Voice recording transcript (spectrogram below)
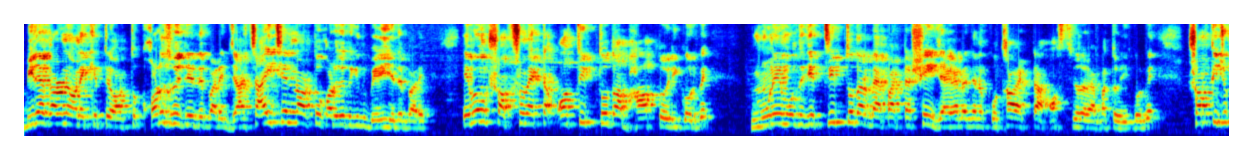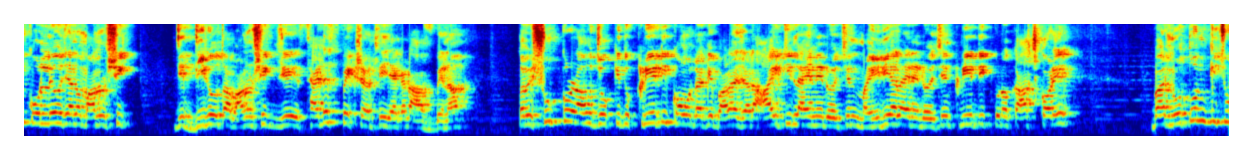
বিনা কারণে অনেক ক্ষেত্রে অর্থ খরচ হয়ে যেতে পারে, যা চাইছেন না অর্থ খরচ হতে কিন্তু বেরিয়ে যেতে পারে। এবং সবসময় একটা অতৃপ্ততা ভাব তৈরি করবে। মনের মধ্যে যে তৃপ্ততার ব্যাপারটা, সেই জায়গাটা যেন কোথাও একটা অস্থিরতার ব্যাপার তৈরি করবে। সবকিছু করলেও যেন মানসিক যে দৃঢ়তা, মানসিক যে স্যাটিসফ্যাকশন সেই জায়গাটা আসবে না। তবে শুক্র, রাহু, যোগ কিন্তু ক্রিয়েটিভ ক্ষমতাকে বাড়ায়। যারা আইটি লাইনে রয়েছেন মিডিয়া লাইনে রয়েছেন ক্রিয়েটিভ কোনো কাজ করে বা নতুন কিছু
